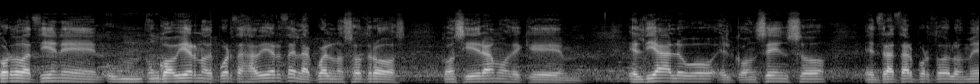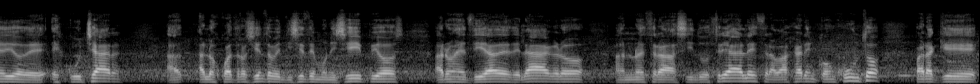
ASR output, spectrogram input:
Córdoba tiene un, gobierno de puertas abiertas en la cual nosotros consideramos de que el diálogo, el consenso, en tratar por todos los medios de escuchar a, los 427 municipios, a nuestras entidades del agro, a nuestras industriales, trabajar en conjunto para que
